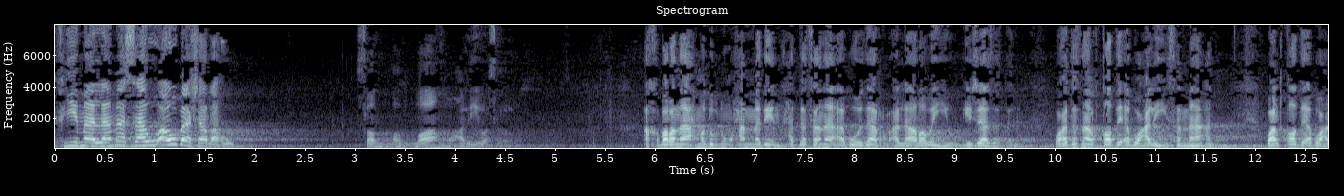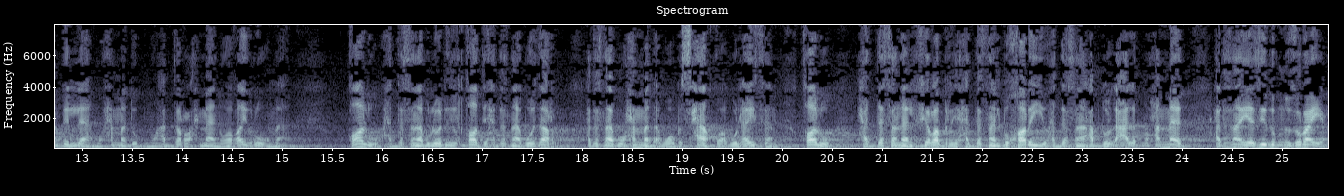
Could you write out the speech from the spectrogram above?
فيما لمسه أو بشره. صلى الله عليه وسلم. أخبرنا أحمد بن محمد حدثنا أبو ذر الهروي إجازة وحدثنا القاضي أبو علي سماعا والقاضي أبو عبد الله محمد بن عبد الرحمن وغيرهما. قالوا حدثنا أبو الوليد القاضي حدثنا أبو ذر حدثنا أبو محمد أبو إسحاق وأبو الهيثم. قالوا حدثنا الفربري حدثنا البخاري حدثنا عبد الأعلى بن حماد حدثنا يزيد بن زريع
